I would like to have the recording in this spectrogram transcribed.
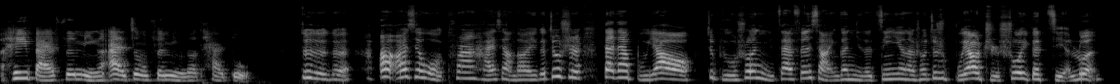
黑白分明、爱憎分明的态度。对对对，而而且我突然还想到一个，就是大家不要，就比如说你在分享一个你的经验的时候，就是不要只说一个结论，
